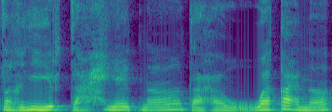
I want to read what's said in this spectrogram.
تغيير تاع حياتنا تاع واقعنا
